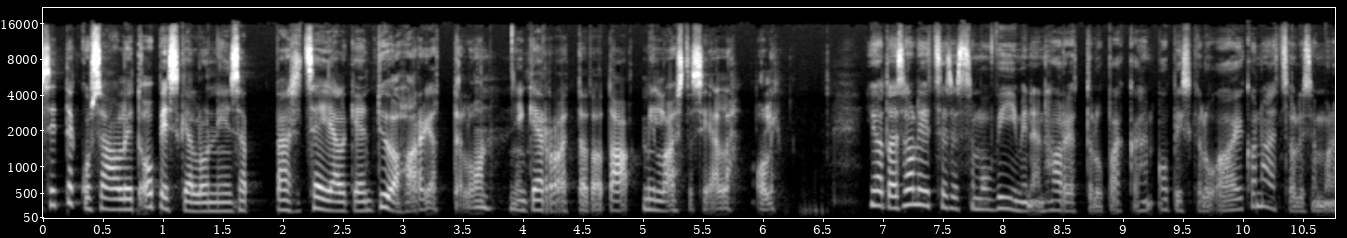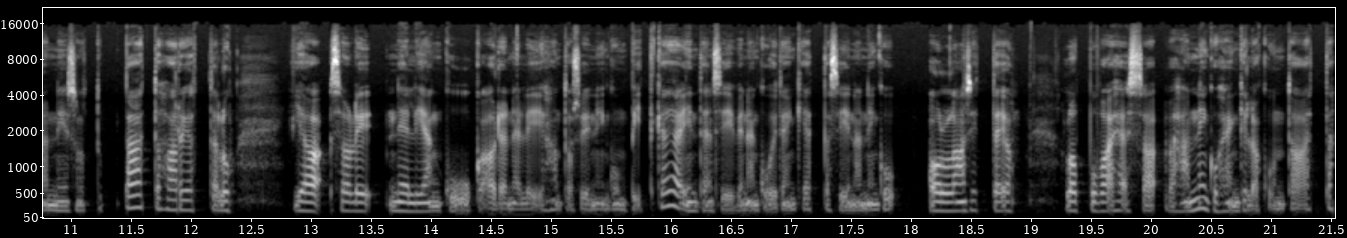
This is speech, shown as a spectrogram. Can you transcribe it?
Sitten kun sä olit opiskellut, niin sä pääsit sen jälkeen työharjoitteluun. Niin kerro, että tota, millaista siellä oli? Joo, tai se oli itse asiassa mun viimeinen harjoittelupaikka ihan opiskeluaikana. Että se oli semmoinen niin sanottu päättöharjoittelu ja se oli neljän kuukauden, eli ihan tosi niin kuin pitkä ja intensiivinen kuitenkin, että siinä niin kuin ollaan sitten jo loppuvaiheessa vähän niin kuin henkilökuntaa, että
